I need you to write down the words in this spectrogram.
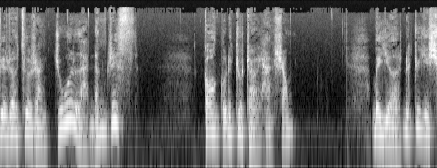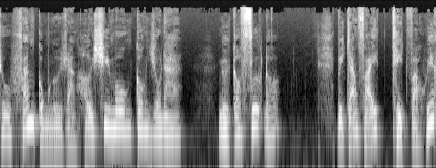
Peter thưa rằng Chúa là đấng Christ, con của Đức Chúa Trời hàng sống. Bây giờ Đức Chúa Giêsu phán cùng người rằng hỡi Simon con Jonah, người có phước đó. Vì chẳng phải thịt và huyết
